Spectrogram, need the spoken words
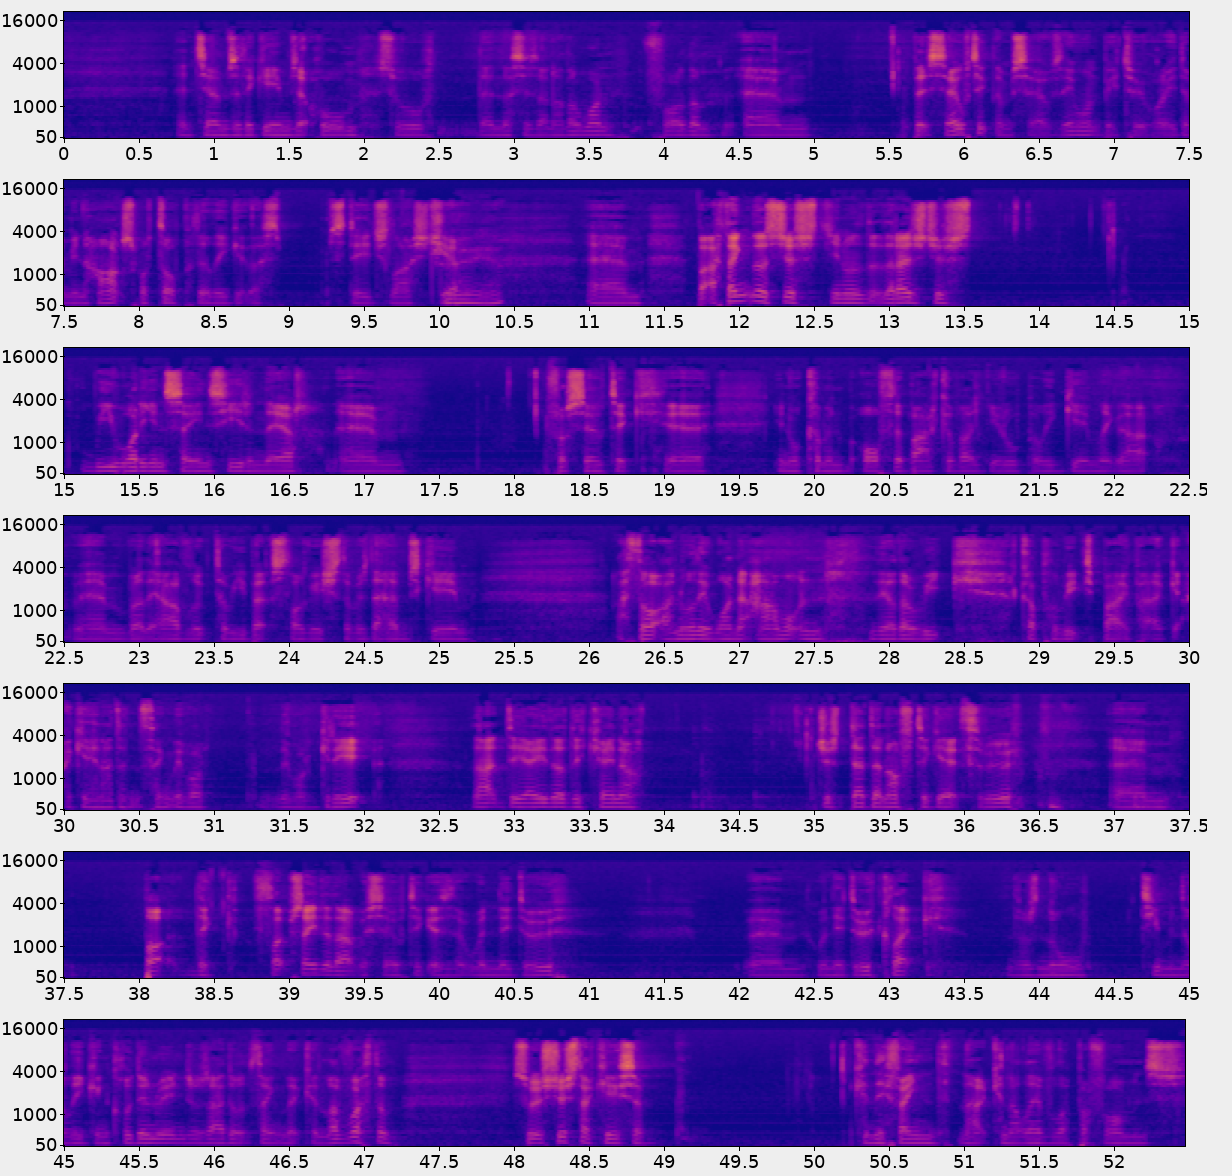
in terms of the games at home. So then this is another one for them. Um, but Celtic themselves, they won't be too worried. I mean, Hearts were top of the league at this stage last True, year. yeah. Um, but I think there's just, you know, there is just wee worrying signs here and there um, for Celtic. Uh, you know, coming off the back of a Europa League game like that, um, where they have looked a wee bit sluggish. There was the Hibs game. I thought I know they won at Hamilton the other week, a couple of weeks back, but again, I didn't think they were they were great that day either. They kind of just did enough to get through. Um, but the flip side of that with Celtic is that when they do, um, when they do click, there's no team in the league, including Rangers, I don't think that can live with them. So it's just a case of can they find that kind of level of performance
